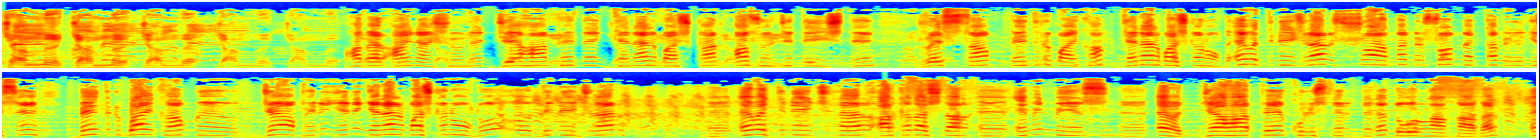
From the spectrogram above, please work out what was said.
Canlı canlı canlı canlı canlı. Haber canlı, aynen canlı, şöyle. canlı CHP'de canlı genel başkan canlı az önce değişti. Ressam Bedri Baykam genel başkan oldu. Evet dinleyiciler şu anda bir son dakika bilgisi. Bedri Baykam e, CHP'nin yeni genel başkanı oldu. E, dinleyiciler evet dinleyiciler arkadaşlar e, emin miyiz? E, evet CHP kulislerinde de doğrulandı haber. E,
